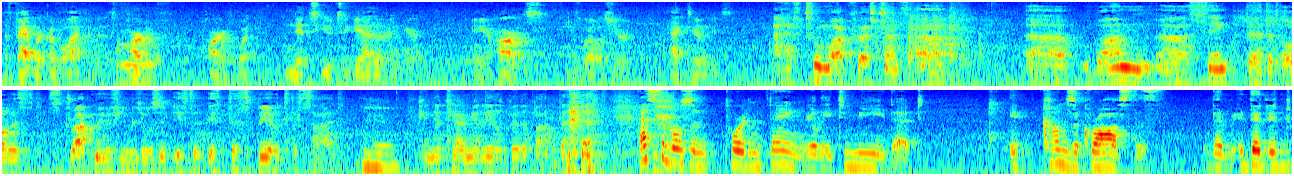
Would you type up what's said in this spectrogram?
the fabric of life. I mean, it's part of part of what knits you together in your in your hearts as well as your activities. I have two more questions. Uh, uh, one uh, thing that, that always struck me with your music is the, is the spiritual side. Can you tell me a little bit about that? That's the most important thing, really, to me. That it comes across this that that it,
